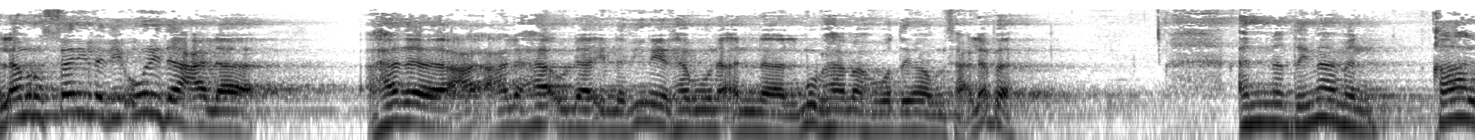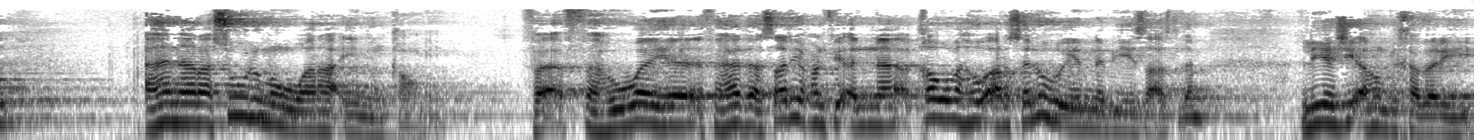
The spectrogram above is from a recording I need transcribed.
الأمر الثاني الذي أورد على هذا على هؤلاء الذين يذهبون أن المبهم هو الضمام بن ثعلبة أن ضماما قال أنا رسول من ورائي من قومي. فهو فهذا صريح في أن قومه أرسلوه إلى النبي صلى الله عليه وسلم ليجيئهم بخبره.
